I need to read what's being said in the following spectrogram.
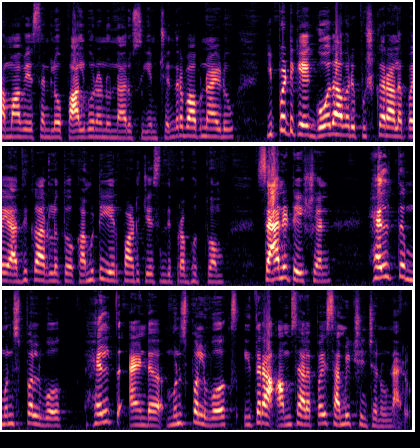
సమావేశంలో పాల్గొననున్నారు సీఎం చంద్రబాబు నాయుడు. ఇప్పటికే గోదావరి పుష్కరాలపై అధికారులతో కమిటీ ఏర్పాటు చేసింది ప్రభుత్వం. Sanitation health municipal work health and municipal works ఇతర అంశాలపై సమీక్షించనున్నారు.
